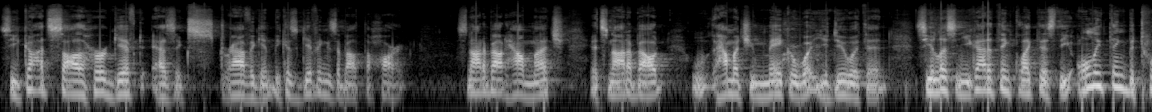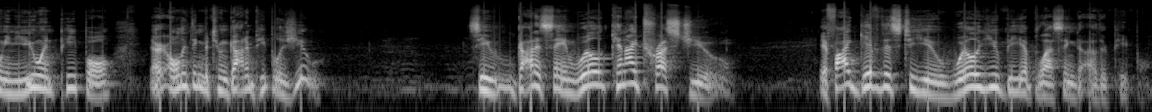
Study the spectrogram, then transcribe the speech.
See, God saw her gift as extravagant because giving is about the heart. It's not about how much, it's not about how much you make or what you do with it. See, listen, you got to think like this the only thing between you and people, the only thing between God and people is you. See, God is saying, Will, can I trust you? If I give this to you, will you be a blessing to other people?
